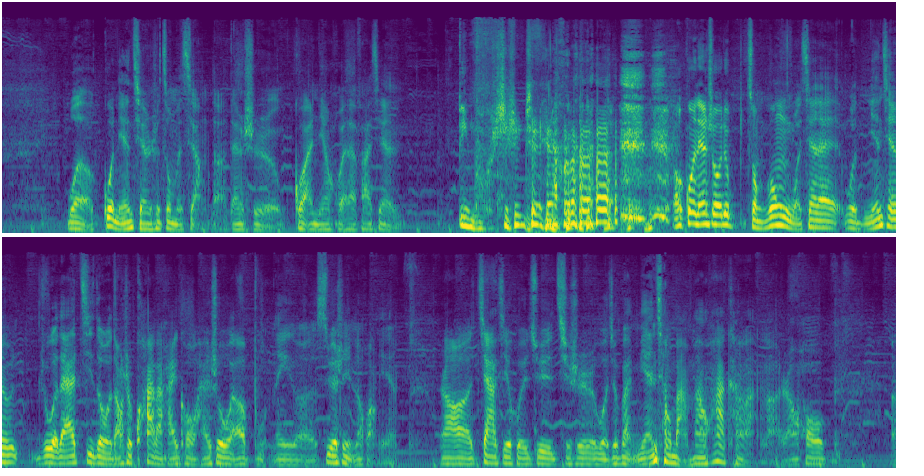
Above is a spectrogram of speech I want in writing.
我过年前是这么想的，但是过完年回来发现。并不是这样，我 过年时候就总共，我现在我年前如果大家记得，我当时夸了海口，还说我要补那个《四月是你的谎言》，然后假期回去，其实我就把勉强把漫画看完了，然后，呃，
